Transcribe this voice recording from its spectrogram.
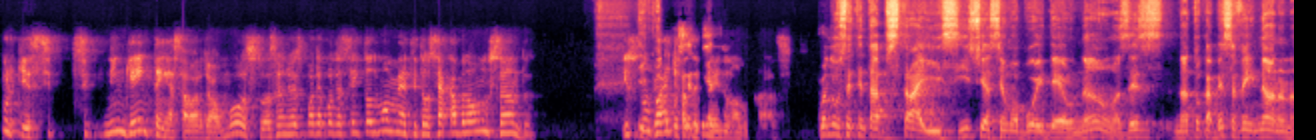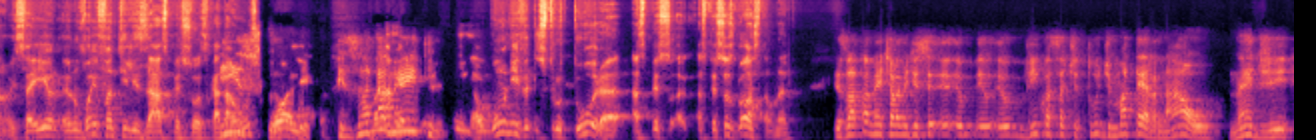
Porque se, se, ninguém tem essa hora de almoço, as reuniões podem acontecer em todo momento, então você acaba não almoçando. Isso não vai te fazer bem no longo prazo. Quando você tentar abstrair se isso ia ser uma boa ideia ou não, às vezes na tua cabeça vem, não, não, não, isso aí eu, eu não vou infantilizar as pessoas, cada isso. um escolhe. Exatamente. Mas, em algum nível de estrutura, as pessoas, as pessoas gostam, né? Exatamente, ela me disse, eu, eu, eu vim com essa atitude maternal, né, de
